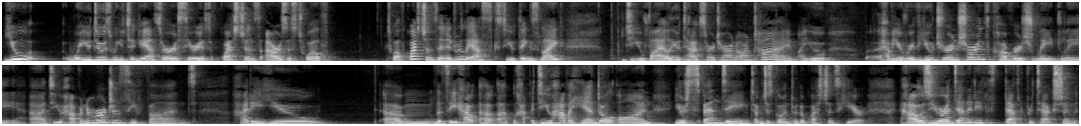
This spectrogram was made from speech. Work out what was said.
You what you do is you, you answer a series of questions. Ours is 12 12 questions and it really asks you things like do you file your tax return on time? Are you have you reviewed your insurance coverage lately? Uh, do you have an emergency fund? How do you um, let's see how, how, how, do you have a handle on your spending so i'm just going through the questions here how's your identity theft protection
